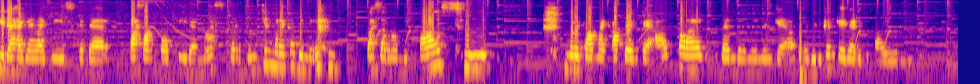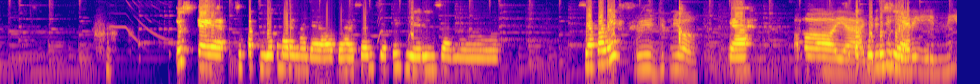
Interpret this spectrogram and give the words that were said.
tidak hanya lagi sekedar pasang topi dan masker mungkin mereka beneran pasang rambut palsu. Mereka make up yang kayak apa dan dandan yang kayak apa jadi kan kayak gak diketahui. Terus kayak sempat juga kemarin ada bahasan siapa Jerry sama siapa Liv Junior ya oh ya jadi si ya? Harry ini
